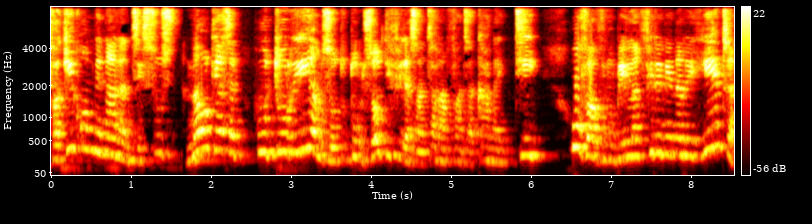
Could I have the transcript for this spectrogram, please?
Vakiko amin'ny anaran'i Jesosy. Nao ity asany, ho toria amin'izao tontolo izao ity filazantsaran'ny fanjakana ity. Ho vavolombelona ny firenena rehetra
